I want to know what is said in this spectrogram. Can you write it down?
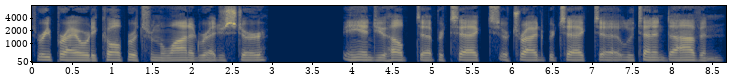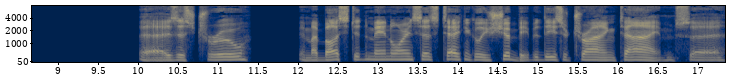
three priority culprits from the wanted register, and you helped uh, protect or tried to protect uh, Lieutenant Davan. Uh, is this true? Am I busted? The Mandalorian says technically you should be, but these are trying times. Uh,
